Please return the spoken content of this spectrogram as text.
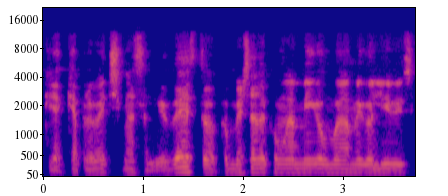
que, aprovechen a salir de esto. Conversando con un amigo, un buen amigo Libis,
